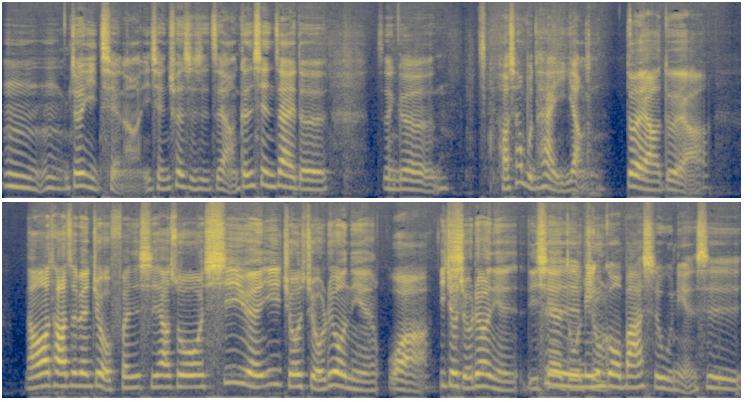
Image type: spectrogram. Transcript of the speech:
嗯嗯，就以前啊，以前确实是这样，跟现在的整个好像不太一样。对啊，对啊。然后他这边就有分析，他说西元一九九六年，哇，一九九六年离现在多久？民国八十五年是。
